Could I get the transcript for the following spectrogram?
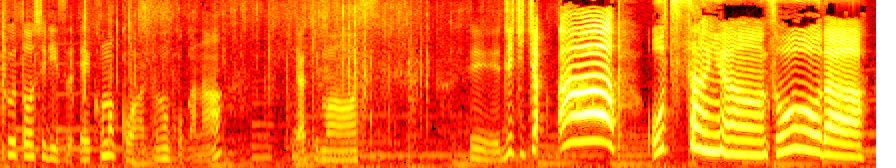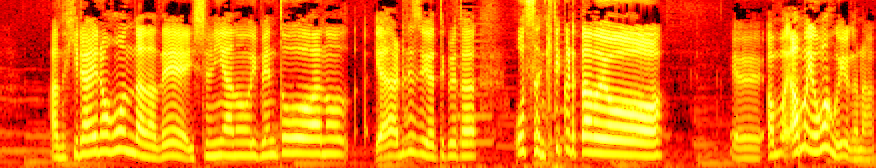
封筒シリーズ、えー、この子はどの子かな？開きます。えー、じちちゃあーおちさんやん。そうだ。あの平井の本棚で一緒にあのイベントをあのいやあれですよやってくれたおちさん来てくれたのよ。えー、あんまあんま読まん方がいいのかな？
